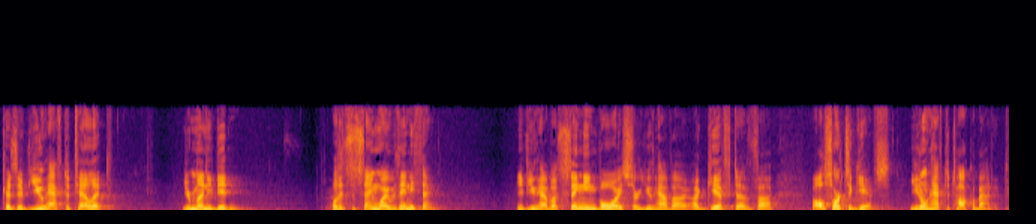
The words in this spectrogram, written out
Because if you have to tell it, your money didn't. Well, it's the same way with anything. If you have a singing voice or you have a, a gift of uh, all sorts of gifts, you don't have to talk about it.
